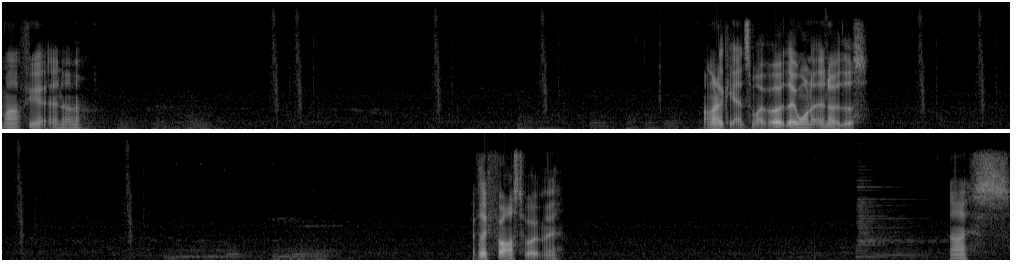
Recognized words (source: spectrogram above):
Mafia Inno. I'm gonna cancel my vote. They want to Inno this. If they fast vote me. Nice.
